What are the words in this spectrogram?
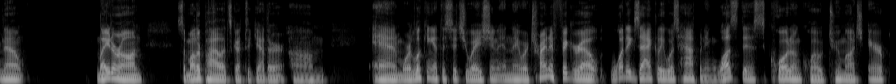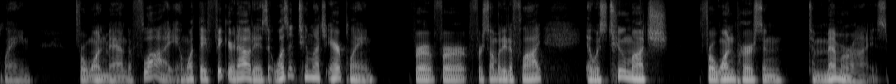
Now, later on, some other pilots got together um, and were looking at the situation and they were trying to figure out what exactly was happening. Was this quote unquote too much airplane for one man to fly? And what they figured out is it wasn't too much airplane for for for somebody to fly. It was too much for one person to memorize.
